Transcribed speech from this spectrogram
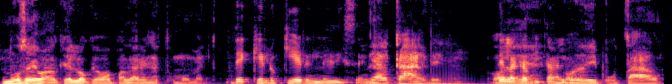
no sé qué es lo que va a pasar en estos momentos. ¿De qué lo quieren, le dicen? De alcalde. ¿De la capital? O de diputado.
